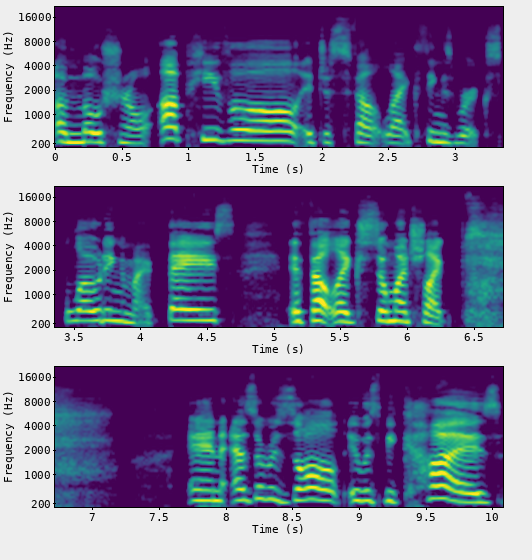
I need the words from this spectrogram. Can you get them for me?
emotional upheaval. It just felt like things were exploding in my face. It felt like so much like. And as a result, it was because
